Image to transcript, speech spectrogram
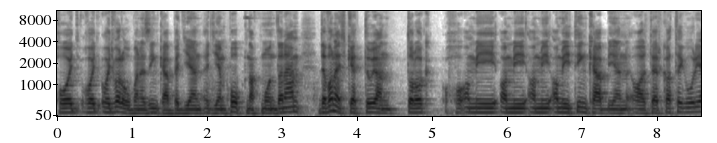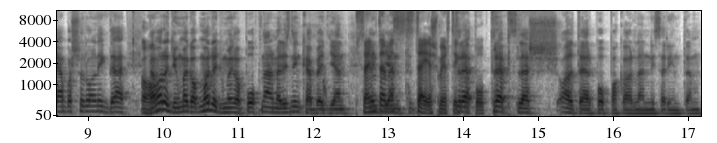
hogy, hogy, hogy valóban ez inkább egy ilyen, egy ilyen popnak mondanám, de van egy-kettő olyan dolog, ami, ami, ami, amit inkább ilyen alter kategóriába sorolnék, de, Aha. de maradjunk, meg a, maradjunk meg a popnál, mert ez inkább egy ilyen, Szerintem egy ez ilyen teljes mértékben tra- pop. trap slash alter pop akar lenni szerintem.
